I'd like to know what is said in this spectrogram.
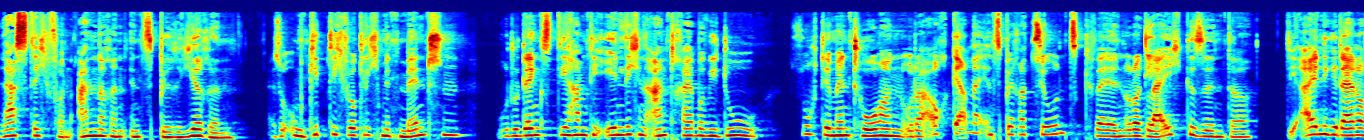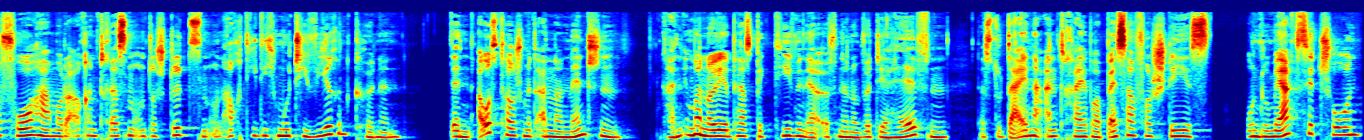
lass dich von anderen inspirieren. Also umgib dich wirklich mit Menschen, wo du denkst, die haben die ähnlichen Antreiber wie du. Such dir Mentoren oder auch gerne Inspirationsquellen oder Gleichgesinnte die einige deiner Vorhaben oder auch Interessen unterstützen und auch die dich motivieren können. Denn Austausch mit anderen Menschen kann immer neue Perspektiven eröffnen und wird dir helfen, dass du deine Antreiber besser verstehst. Und du merkst jetzt schon,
